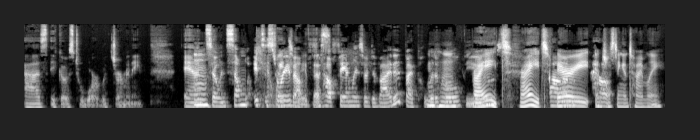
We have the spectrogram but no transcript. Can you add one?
as it goes to war with Germany. And mm. so, in some, it's Can't a story about how families are divided by political mm-hmm. views. Right, right. Um, Very interesting and timely.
